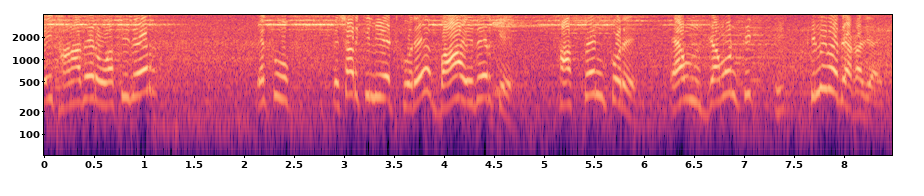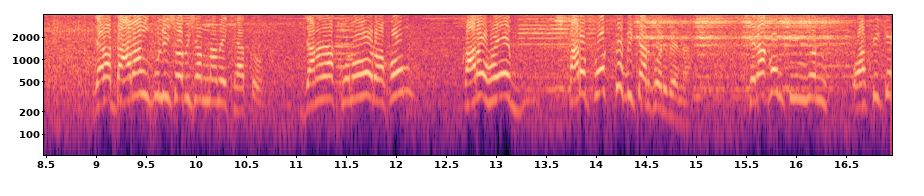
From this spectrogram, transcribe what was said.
এই থানাদের ওয়াসিদের একটু প্রেশার ক্রিয়েট করে বা এদেরকে সাসপেন্ড করে, এমন যেমন ঠিক ফিল্মে দেখা যায়। যারা দাবাং পুলিশ অফিসার নামে খ্যাত। যারা কোনো রকম কারও হয়ে কারও পক্ষে বিচার করবে না। সেরকম তিনজন ওয়াসিকে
